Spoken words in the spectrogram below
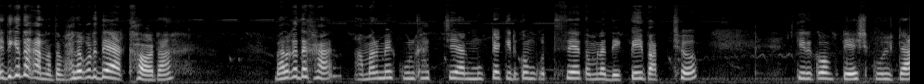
এদিকে তাকা না তো ভালো করে দেখ খাওয়াটা। ভালো করে দেখা আমার মেয়ে কুল খাচ্ছে আর মুখটা কীরকম করতেছে তোমরা দেখতেই পাচ্ছ। কীরকম টেস্ট কুলটা।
